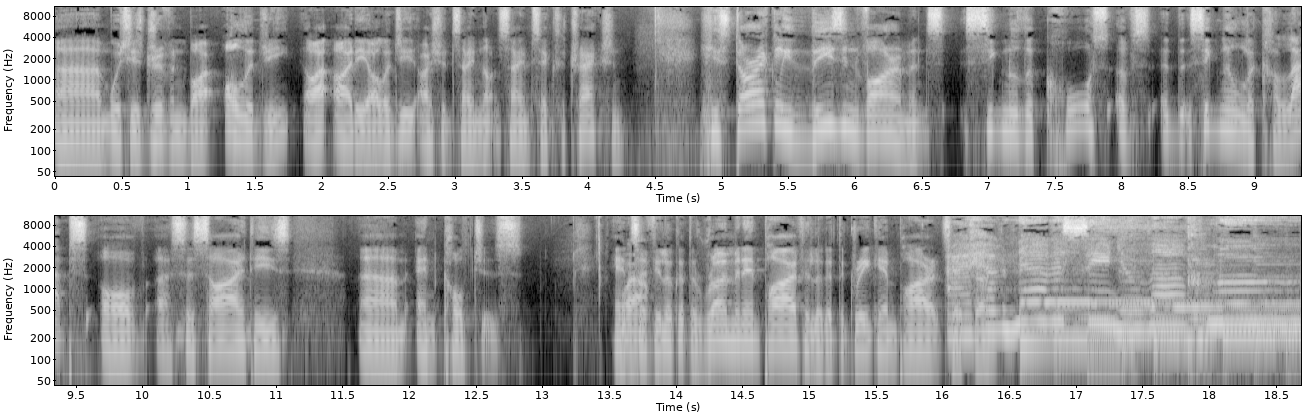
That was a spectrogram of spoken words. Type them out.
um, which is driven by ology, ideology, I should say, not same-sex attraction. Historically, these environments signal the course of uh, signal the collapse of uh, societies um, and cultures. And so, if you look at the Roman Empire, if you look at the Greek Empire, I etc., have never seen your love move.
